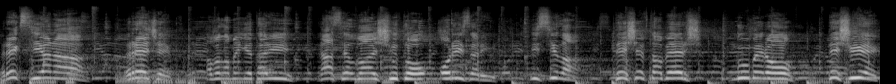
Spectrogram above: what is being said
Рексијана Реджеп, Аваламенге Тари Населва Шуто Оризари и Сила, Дешев Таберш, нумеро, Дешуек.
